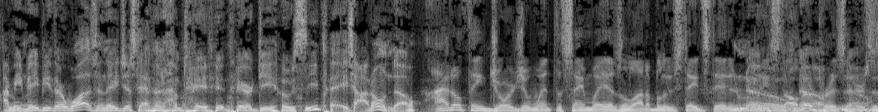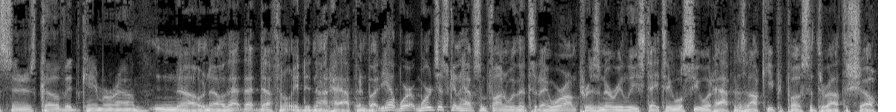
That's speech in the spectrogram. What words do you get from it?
I mean, maybe there was, and they just haven't updated their DOC page. I don't know. I don't think Georgia went the same way as a lot of blue states did and no, released all no, their prisoners no. as soon as COVID came around. No, no, that that definitely did not happen. But yeah, we're we're just going to have some fun with it today. We're on prisoner release day today. We'll see what happens, and I'll keep you posted throughout the show.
